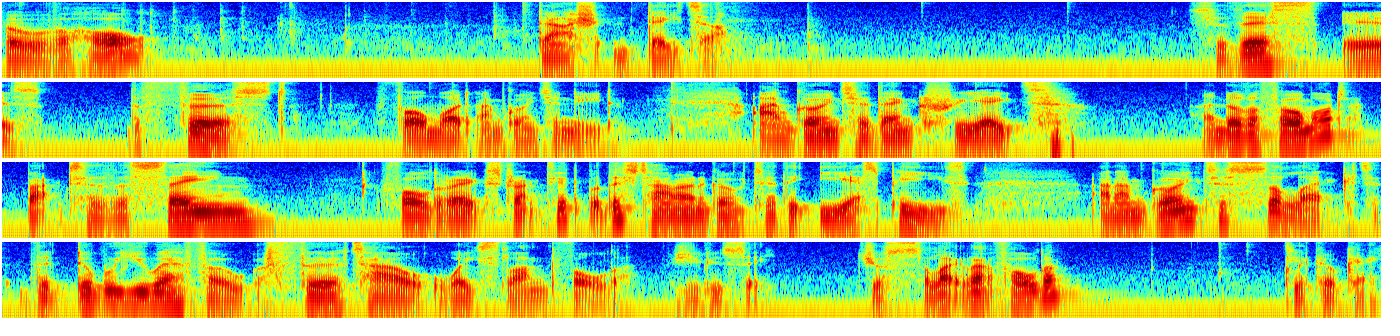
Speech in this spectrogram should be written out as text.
overhaul dash data. So this is the first FOMOD I'm going to need. I'm going to then create another FOMOD back to the same folder I extracted, but this time I'm going to go to the ESPs and I'm going to select the WFO Fertile Wasteland folder, as you can see. Just select that folder, click OK.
